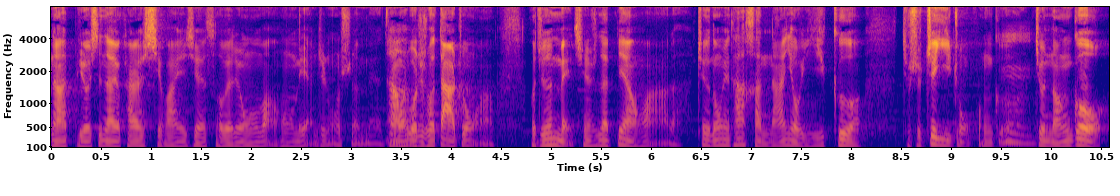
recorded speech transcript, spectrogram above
那比如现在又开始喜欢一些所谓这种网红脸这种审美，当然我我只说大众啊，我觉得美其实是在变化的，这个东西它很难有一个就是这一种风格就能够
